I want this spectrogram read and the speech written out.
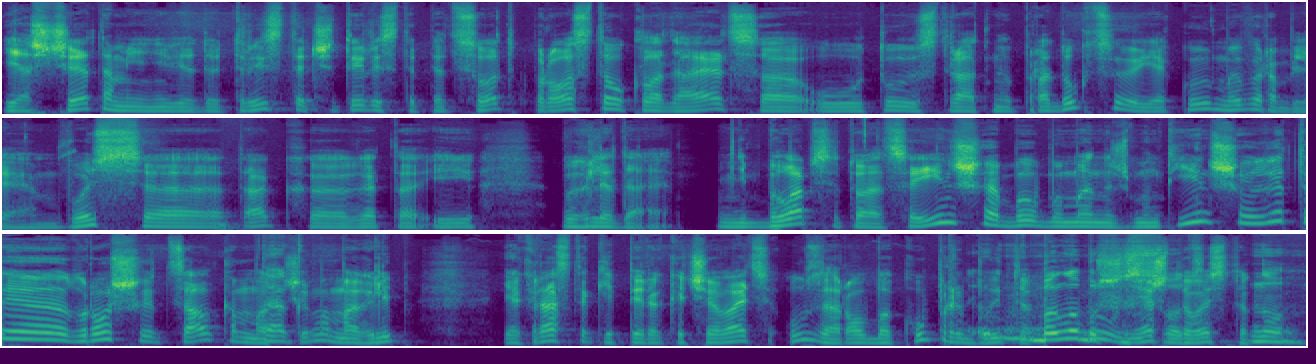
яшчэ там я не ведаю 300 400 500 просто укладаецца у тую стратную прадукцыю якую мы вырабляем. Восьось так гэта і выглядае. Не была б сітуацыя іншая быў бы менеджмент іншы гэтыя грошы цалкам так. магчыма маглі б якраз таки перакачаваць у заробак у прыбытак. Было бы ну, нешта вось так ну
